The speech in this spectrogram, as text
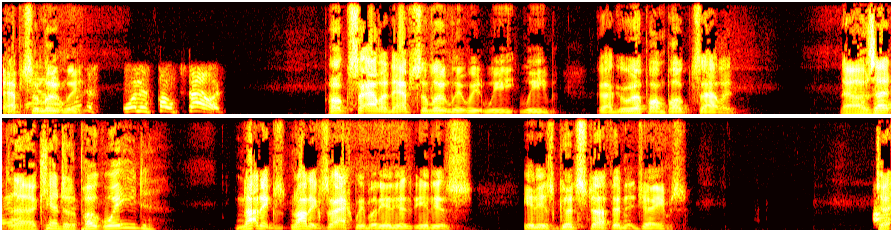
absolutely. What is, what is poke salad? Poke salad, absolutely. We we we I grew up on poke salad. Now, is that uh, akin to the pokeweed? Not ex- not exactly, but it is it is it is good stuff, isn't it, James? Ja-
